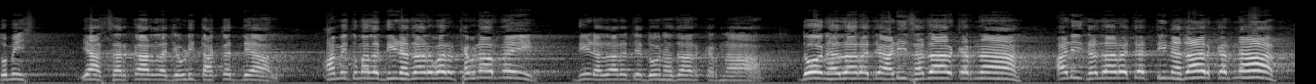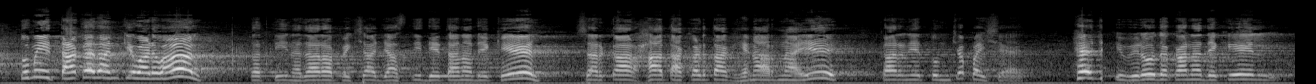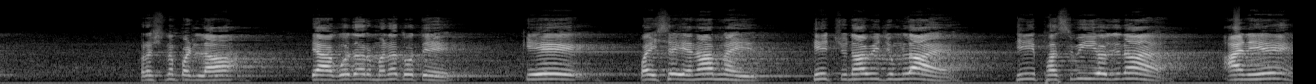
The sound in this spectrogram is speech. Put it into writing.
तुम्ही या सरकारला जेवढी ताकद द्याल आम्ही तुम्हाला दीड हजारवर ठेवणार नाही. दीड हजाराचे दोन हजार करणार. दोन हजाराचे अडीच हजार करणार. अडीच हजाराचे तीन हजार करणार. तुम्ही ताकद आणखी वाढवाल. तर तीन हजारापेक्षा जास्ती देताना देखील सरकार हात आकडता घेणार नाही कारण हे तुमचे पैसे आहेत. हे विरोधकांना देखील प्रश्न पडला त्या अगोदर म्हणत होते की पैसे येणार नाहीत. ही चुनावी जुमला आहे. ही फसवी योजना आहे. आणि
